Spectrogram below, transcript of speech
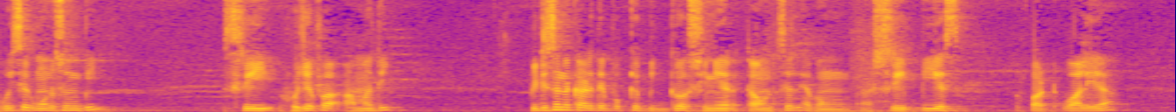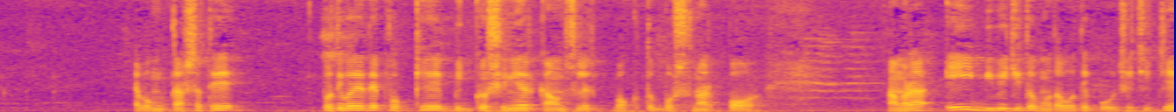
অভিষেক মনু সিংভি শ্রী হুজেফা আহমাদি পিটিশনকারীদের পক্ষে বিজ্ঞ সিনিয়র কাউন্সিল এবং শ্রী পি এস পাটওয়ালিয়া, এবং তার সাথে প্রতিবাদীদের পক্ষে বিজ্ঞ সিনিয়র কাউন্সিলের বক্তব্য শোনার পর আমরা এই বিবেচিত মতামতে পৌঁছেছি যে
